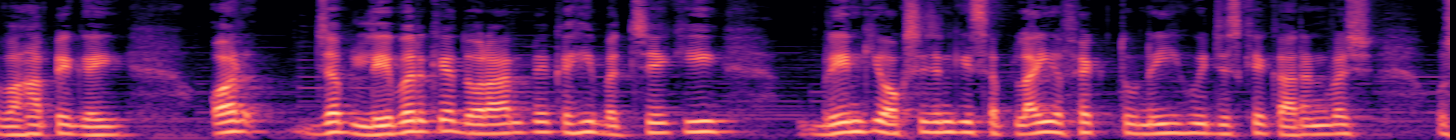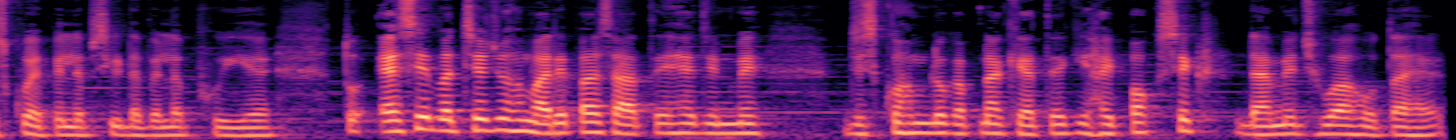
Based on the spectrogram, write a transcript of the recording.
वहाँ पे गई। और जब लेबर के दौरान पे कहीं बच्चे की ब्रेन की ऑक्सीजन की सप्लाई अफेक्ट तो नहीं हुई, जिसके कारणवश उसको एपिलेप्सी डेवलप हुई है। तो ऐसे बच्चे जो हमारे पास आते हैं, जिनमें, जिसको हम लोग अपना कहते हैं कि हाइपोक्सिक डैमेज हुआ होता है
